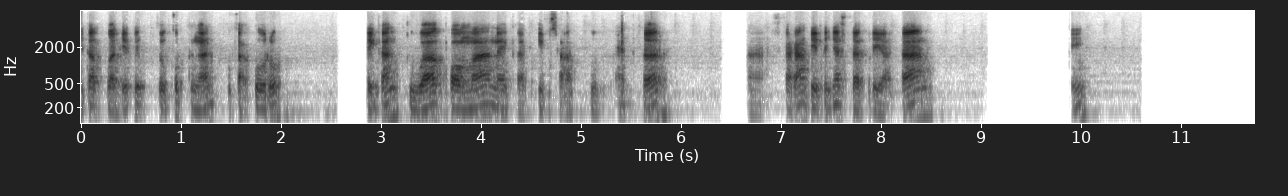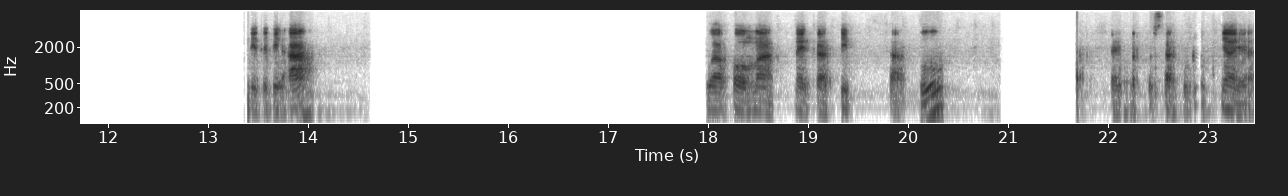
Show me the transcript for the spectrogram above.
Kita buat titik cukup dengan buka kurung. Tekan 2, negatif 1. Enter. Nah, sekarang titiknya sudah kelihatan. Ini. Ini titik A. 2, negatif 1. Saya perbesar hurufnya ya.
